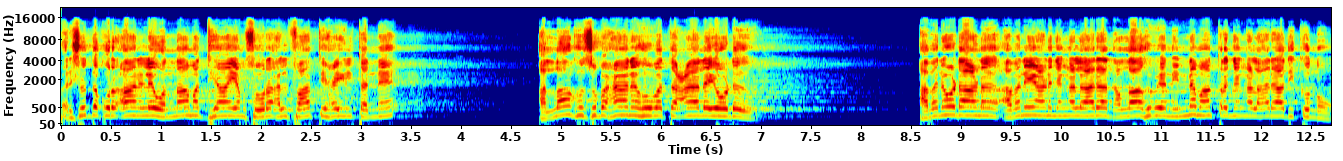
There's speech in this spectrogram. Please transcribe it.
പരിശുദ്ധ ഖുർആാനിലെ ഒന്നാം അധ്യായം സൂറ അൽ ഫാത്തിഹയിൽ തന്നെ അള്ളാഹു സുബഹാനഹുവത്ത് ആലയോട് അവനോടാണ് അവനെയാണ് ഞങ്ങൾ ആരാ അള്ളാഹുവെ നിന്നെ മാത്രം ഞങ്ങൾ ആരാധിക്കുന്നു.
